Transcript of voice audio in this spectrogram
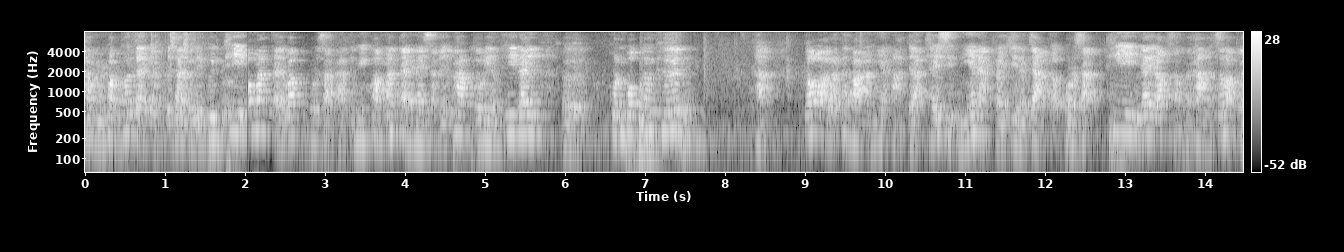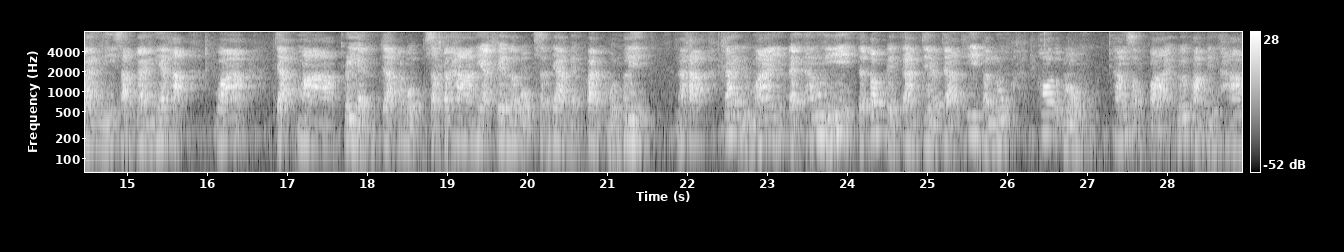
ทำความเข้าใจกับประชาชนในพื้นที่ก็มั่นใจว่าบริษัทอาจจะมีความมั่นใจในศักยภาพตัวเรียนที่ได้ค้นพบเพิ่มขึ้นค่ะก็รัฐบาลเนี่ยอาจจะใช้สิทธิ์นี้เนี่ยไปเจรจากับบริษัทที่ได้รับสัมปทานสำหรับแปลงนี้สามแปลงนี้ค่ะว่าจะมาเปลี่ยนจากระบบสัมปทานเนี่ยเป็นระบบสัญญาแบ่งปันผลผลิตนะคะ ได้หรือไม่ แต่ทั้งนี้จะต้องเป็นการเจรจาที่บรรลุข้อตกลงทั้งสองฝ่ายด้วยความเป็นธรรม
